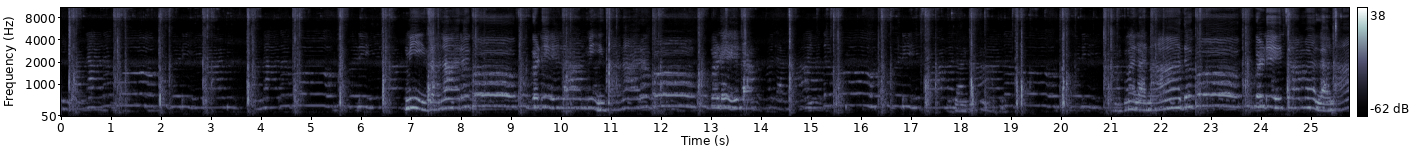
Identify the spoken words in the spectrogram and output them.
मी जाणार गो फुगडीला मी जाणार गो फुगडीला मी जाणार गो फुगडीला मी जाणार गो फुगडीला मला नाद गो फुगडीचा मला नाद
